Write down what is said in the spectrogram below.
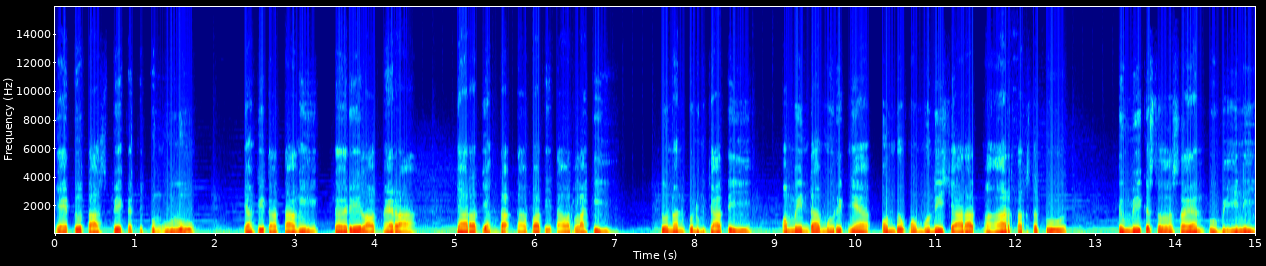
yaitu tasbih kecubung wulung yang ditatangi dari Laut Merah, syarat yang tak dapat ditawar lagi. Sunan Gunung Jati meminta muridnya untuk memenuhi syarat mahar tersebut demi keselesaian bumi ini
